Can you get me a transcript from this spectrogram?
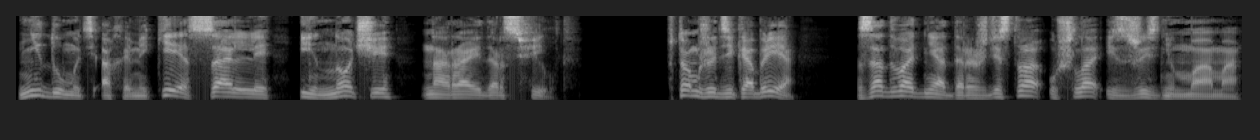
не думать о хомяке, Салли и ночи на Райдерсфилд. В том же декабре, за два дня до Рождества, ушла из жизни мама.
